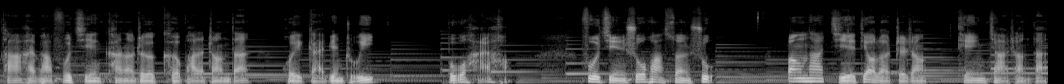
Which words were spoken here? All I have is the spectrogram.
他害怕父亲看到这个可怕的账单会改变主意。不过还好，父亲说话算数，帮他结掉了这张天价账单。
